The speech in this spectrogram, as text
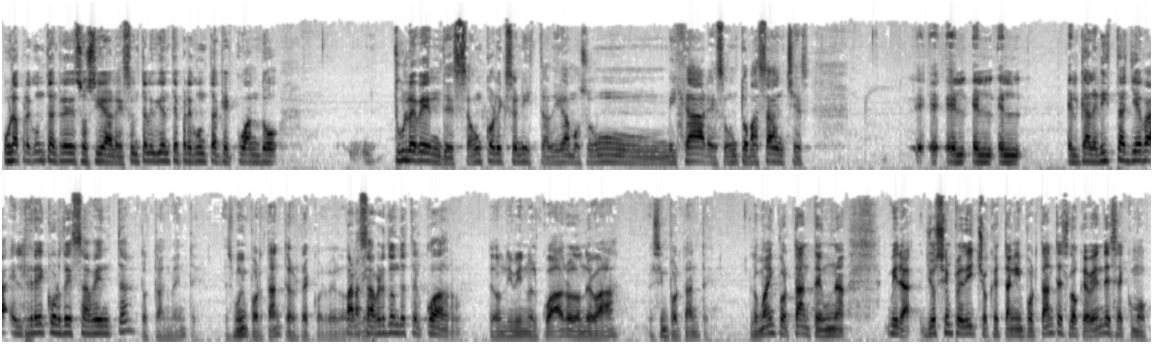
Una pregunta en redes sociales. Un televidente pregunta que cuando tú le vendes a un coleccionista, digamos, un Mijares o un Tomás Sánchez, eh, el, el ¿El galerista lleva el récord de esa venta? Totalmente. Es muy importante el récord. De Para saber dónde está el cuadro. De dónde vino el cuadro, dónde va. Es importante. Lo más importante en una... Mira, yo siempre he dicho que tan importante es lo que vendes es como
